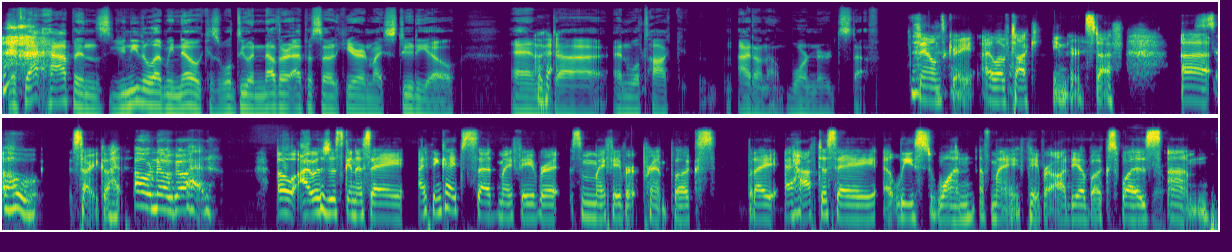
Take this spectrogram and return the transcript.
if that happens, you need to let me know because we'll do another episode here in my studio, and Okay. uh, and we'll talk. I don't know more nerd stuff. Sounds great. I love talking nerd stuff. Uh, So- oh, sorry. Go ahead. Oh no, go ahead. Oh, I was just gonna say, I think I said my favorite, some of my favorite print books, but I, I have to say at least one of my favorite audiobooks was um,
